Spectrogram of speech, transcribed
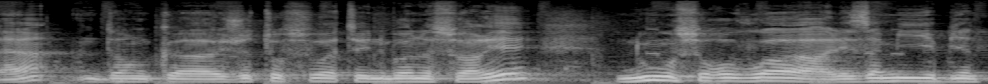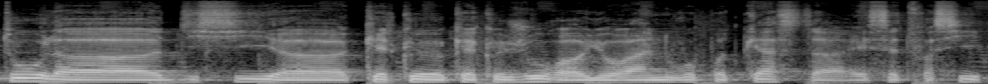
Hein. Donc, euh, je te souhaite une bonne soirée. Nous, on se revoit, les amis, bientôt. Là, d'ici euh, quelques, quelques jours, il y aura un nouveau podcast. Et cette fois-ci,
